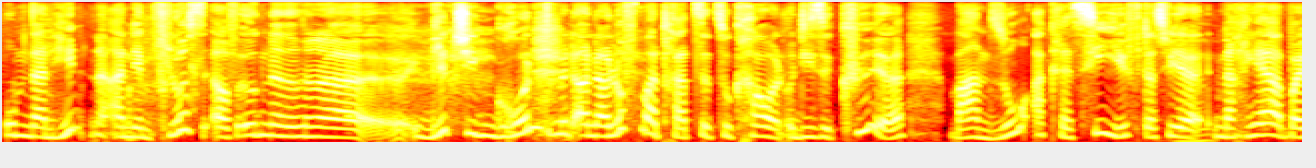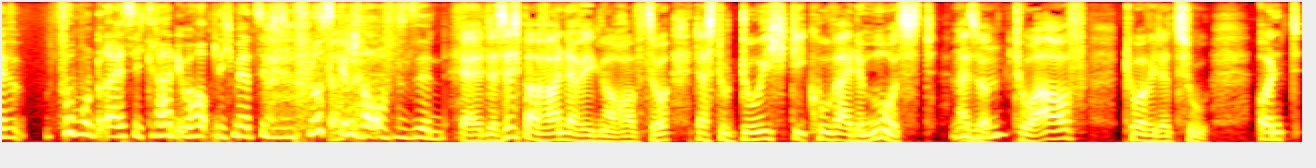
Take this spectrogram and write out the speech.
um dann hinten an dem Fluss auf irgendeiner glitschigen Grund mit einer Luftmatratze zu kraulen. Und diese Kühe waren so aggressiv, dass wir nachher bei 35 Grad überhaupt nicht mehr zu diesem Fluss gelaufen sind. Ja, das ist bei Wanderwegen auch oft so, dass du durch die Kuhweide musst. Also Mhm. Tor auf, Tor wieder zu. Und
